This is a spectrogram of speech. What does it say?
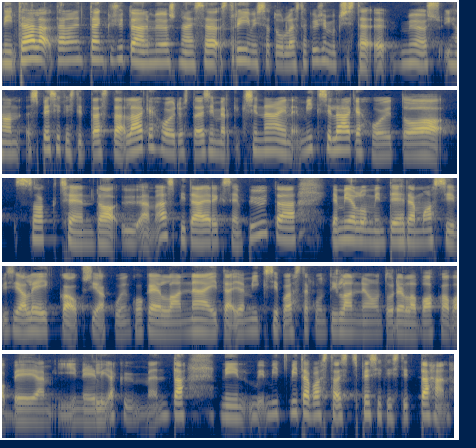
Niin täällä, täällä nyt kysytään myös näissä striimissä tulleista kysymyksistä myös ihan spesifisti tästä lääkehoidosta. Esimerkiksi näin, miksi lääkehoitoa Saxenda YMS pitää erikseen pyytää ja mieluummin tehdä massiivisia leikkauksia kuin kokeillaan näitä? Ja miksi vasta kun tilanne on todella vakava BMI 40, niin mit, mitä vastaisit spesifisti tähän?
